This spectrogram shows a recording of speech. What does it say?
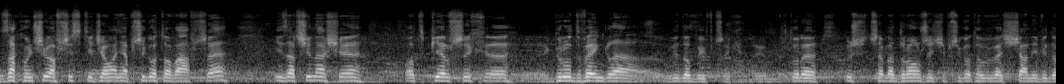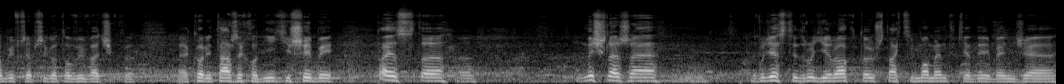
zakończyła wszystkie działania przygotowawcze i zaczyna się od pierwszych e, grud węgla wydobywczych, które już trzeba drążyć i przygotowywać ściany wydobywcze, przygotowywać e, korytarze, chodniki, szyby. To jest, e, e, myślę, że 22 rok to już taki moment, kiedy będzie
